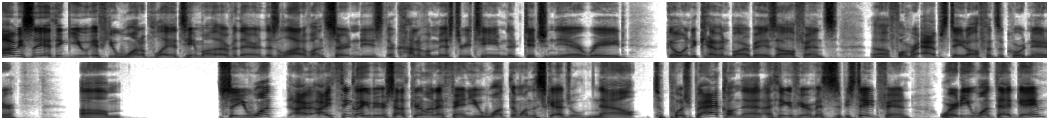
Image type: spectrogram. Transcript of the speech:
obviously, I think you if you want to play a team over there, there's a lot of uncertainties. They're kind of a mystery team. They're ditching the air raid, going to Kevin Barbay's offense, uh, former App State offensive coordinator. Um, so you want I, I think like if you're a South Carolina fan, you want them on the schedule. Now to push back on that, I think if you're a Mississippi State fan, where do you want that game?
